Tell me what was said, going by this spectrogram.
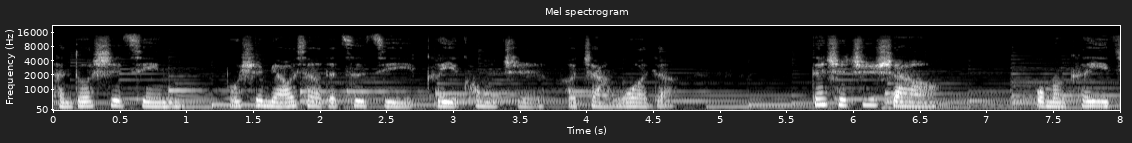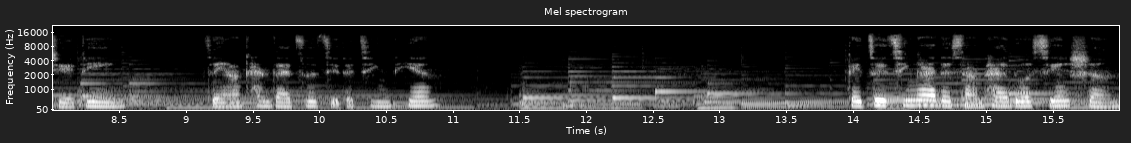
很多事情不是渺小的自己可以控制和掌握的，但是至少我们可以决定怎样看待自己的今天。给最亲爱的想太多先生。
